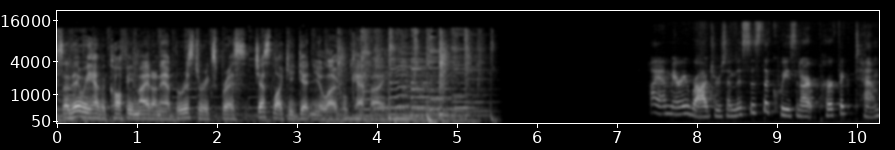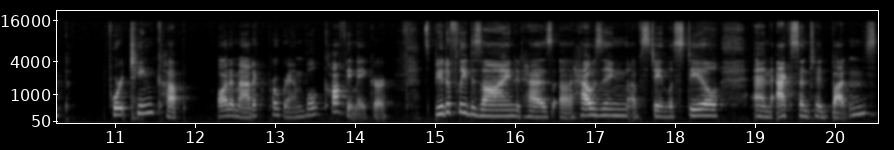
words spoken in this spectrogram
So there we have a coffee made on our Barista Express, just like you get in your local cafe. Hi, I'm Mary Rogers, and this is the Cuisinart Perfect Temp 14 cup automatic programmable coffee maker. It's beautifully designed. It has a housing of stainless steel and accented buttons.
